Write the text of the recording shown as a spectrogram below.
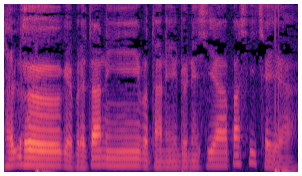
Halo kayak petani, Indonesia pasti jaya?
